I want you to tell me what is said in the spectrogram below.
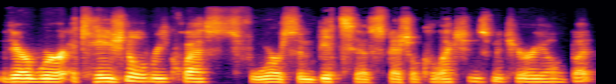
There were occasional requests for some bits of special collections material, but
